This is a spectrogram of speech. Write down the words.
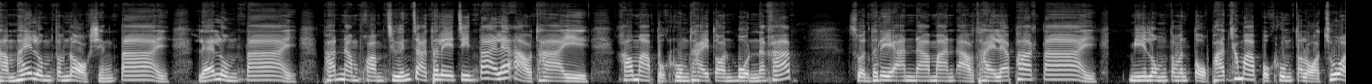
ทำให้ลมตะวันออกเฉียงใต้ และลมใต้ พัดนำความชื้นจากทะเลจีนใต้และอ่าวไทย เข้ามาปกคลุมไทยตอนบนนะครับ ส่วนทะเลอันดามันอ่าวไทยและภาคใต้ มีลมตะวันตกพัดเข้ามาปกคลุมตลอดช่วง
